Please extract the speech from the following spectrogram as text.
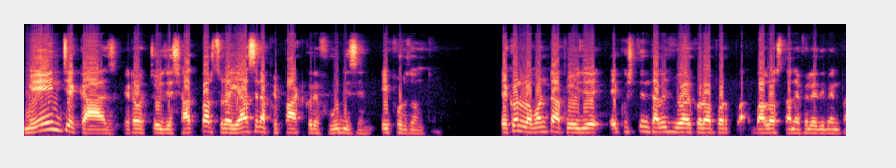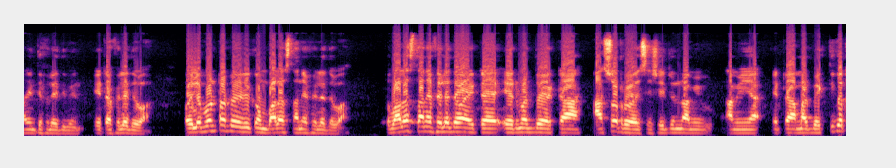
মেইন যে কাজ, এটা হচ্ছে ওই যে সাতবার সুরা ইয়াসিন আপনি পাঠ করে ফু দিছেন, এই পর্যন্ত। এখন লবণটা আপনি ওই যে একুশ দিন তাবিজ ব্যবহার করার পর ভালো স্থানে ফেলে দিবেন, পানিতে ফেলে দিবেন, এটা ফেলে দেওয়া। ওই লবণটা তো এরকম ভালো স্থানে ফেলে দেওয়া। তো ভালো স্থানে ফেলে দেওয়া এটা, এর মধ্যে একটা আসর রয়েছে, সেই জন্য আমি আমি এটা আমার ব্যক্তিগত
